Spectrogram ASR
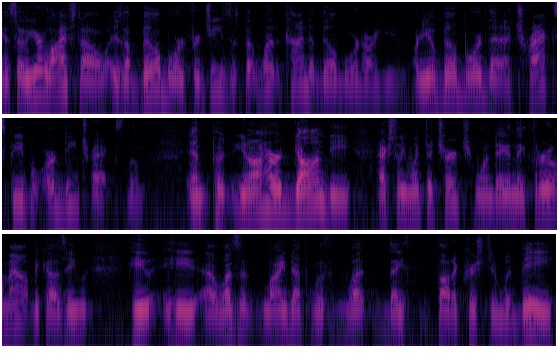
And so your lifestyle is a billboard for Jesus. But what kind of billboard are you? Are you a billboard that attracts people or detracts them? And put, you know, I heard Gandhi actually went to church one day and they threw him out because he he he uh, wasn't lined up with what they thought a Christian would be,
